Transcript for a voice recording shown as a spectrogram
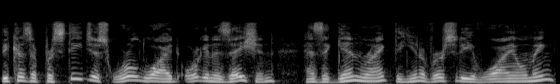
Because a prestigious worldwide organization has again ranked the University of Wyoming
